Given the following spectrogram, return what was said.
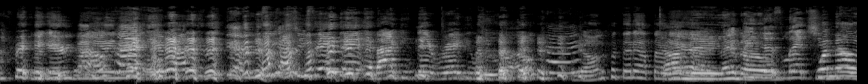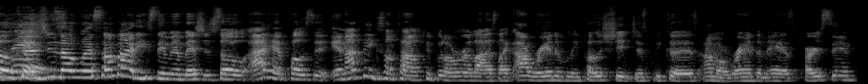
Look, everybody ain't Okay, that. everybody look at me. How she said that, and I get that regularly. Well, okay. Wanna put that out there. I mean, let you me just let you well, know no, because you know when somebody sent me a message, so I had posted, and I think sometimes people don't realize like I randomly post shit just because I'm a random ass person,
